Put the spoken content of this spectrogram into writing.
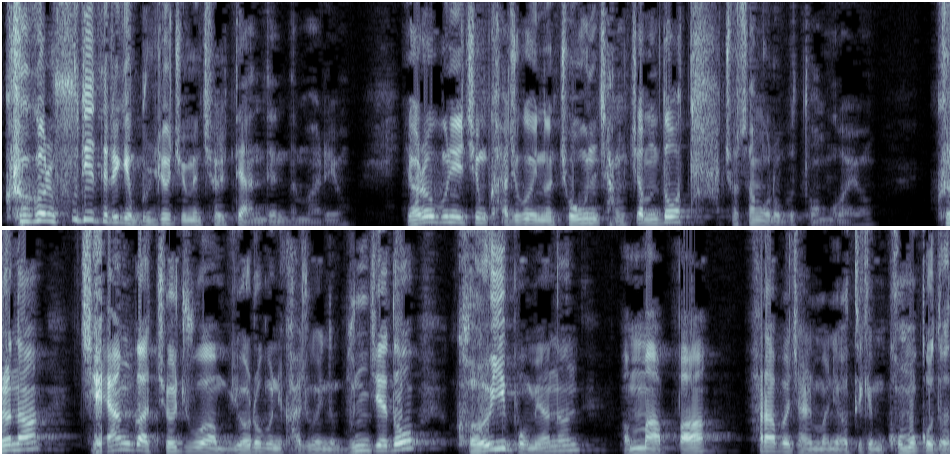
그걸 후대들에게 물려주면 절대 안 된단 말이에요. 여러분이 지금 가지고 있는 좋은 장점도 다 조상으로부터 온 거예요. 그러나 재앙과 저주와 여러분이 가지고 있는 문제도 거의 보면은 엄마, 아빠, 할아버지, 할머니 어떻게 고목고도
